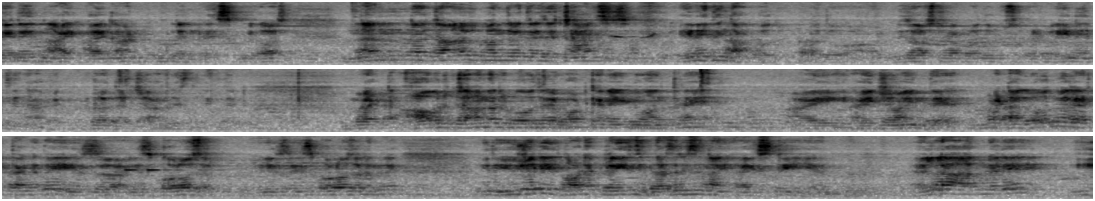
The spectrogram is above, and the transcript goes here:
getting, I I can't put in risk because ನನ್ನ ಜಾನಲ್ ಬಂದ್ರೆ ಚಾನ್ಸಸ್ ಆಫ್ ಎನಿಥಿಂಗ್ ಆಗ್ಬೋದು. ಅದು ಡಿಸಾಸ್ಟರ್ ಆಗ್ಬೋದು ಸೂಪರ್ ಎನಿಥಿಂಗ್ ಆಗಬೇಕು. The chances is like that but ಅವ್ರ ಜಾನಲ್ ಹೋದ್ರೆ ವಾಟ್ ಕ್ಯಾನ್ ಐ ಡೂ ಅಂತಲೇ I I join they but ಅಲ್ಲಿ ಹೋದ್ಮೇಲೆ ಅರ್ಥ ಆಗಿದೆ is is closer is is closer ಅಂದರೆ ಇದು usually not a praise thus reason I I stay here ಎಲ್ಲ ಆದಮೇಲೆ ಈ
